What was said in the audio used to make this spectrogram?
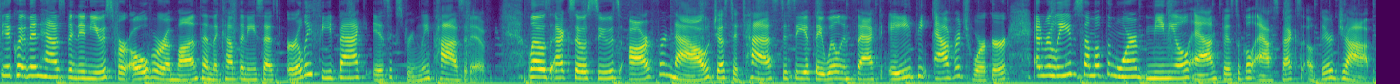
The equipment has been in use for over a month and the company says early feedback is extremely positive. Lowe's Exo suits are for now just a test to see if they will in fact aid the average worker and relieve some of the more menial and physical aspects of their job.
